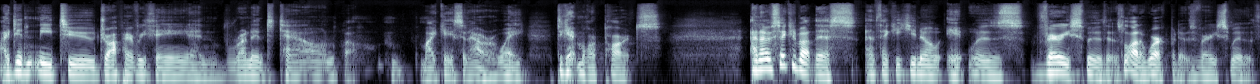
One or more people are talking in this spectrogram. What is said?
I didn't need to drop everything and run into town. Well, my case, an hour away to get more parts. And I was thinking about this and thinking, you know, it was very smooth. It was a lot of work, but it was very smooth.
